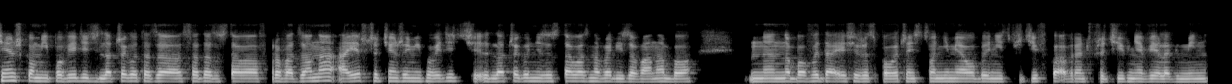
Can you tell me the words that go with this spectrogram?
ciężko mi powiedzieć, dlaczego ta zasada została wprowadzona, a jeszcze ciężej mi powiedzieć, dlaczego nie została znowelizowana, bo no, bo wydaje się, że społeczeństwo nie miałoby nic przeciwko, a wręcz przeciwnie, wiele gmin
